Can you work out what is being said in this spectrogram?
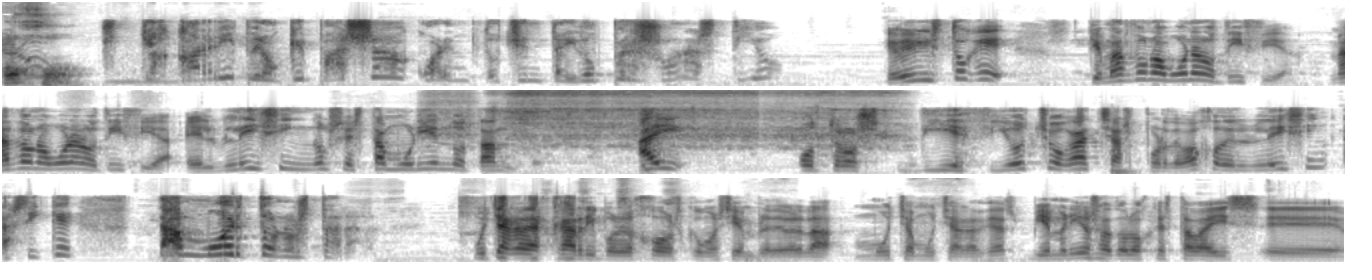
Ojo. Hostia, Carry, pero ¿qué pasa? 40, 82 personas, tío. Que he visto que, que me has dado una buena noticia. Me has dado una buena noticia. El Blazing no se está muriendo tanto. Hay otros 18 gachas por debajo del Blazing, así que tan muerto no estará. Muchas gracias, Carry, por el host, como siempre, de verdad. Muchas, muchas gracias. Bienvenidos a todos los que estabais eh,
